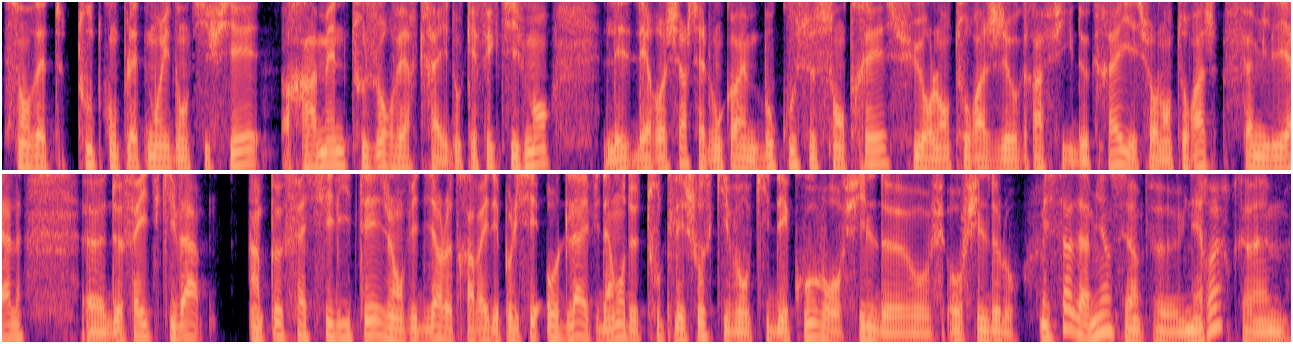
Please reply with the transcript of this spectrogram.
sans être toutes complètement identifiées, ramènent toujours vers Creil. Donc effectivement, les, recherches, elles vont quand même beaucoup se centrer sur l'entourage géographique de Creil et sur l'entourage familial euh, de Faïd, qui va un peu faciliter, j'ai envie de dire, le travail des policiers, au-delà évidemment de toutes les choses qu'ils qui découvrent au fil de l'eau. Mais ça, Damien, c'est un peu une erreur quand même.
